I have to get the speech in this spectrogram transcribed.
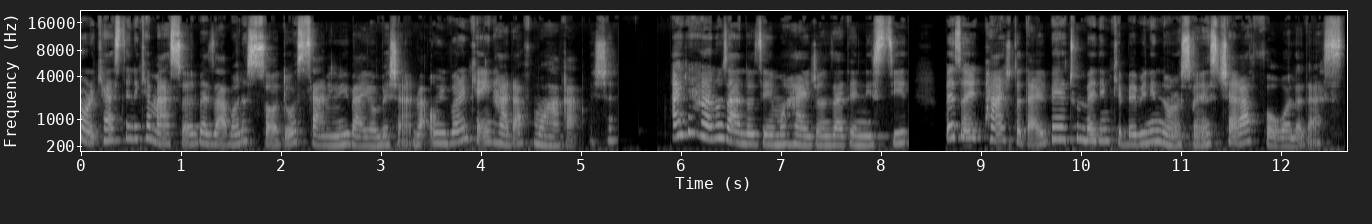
نورکست اینه که مسائل به زبان ساده و صمیمی بیان بشن و امیدواریم که این هدف محقق بشه. اگه هنوز اندازه ما هیجان زده نیستید بذارید پنج تا دلیل بهتون بدیم که ببینید نوروساینس چقدر فوق العاده است.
